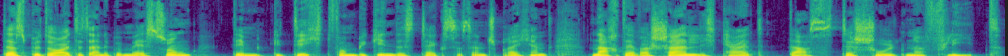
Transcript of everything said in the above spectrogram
Das bedeutet eine Bemessung, dem Gedicht vom Beginn des Textes entsprechend, nach der Wahrscheinlichkeit, dass der Schuldner flieht.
